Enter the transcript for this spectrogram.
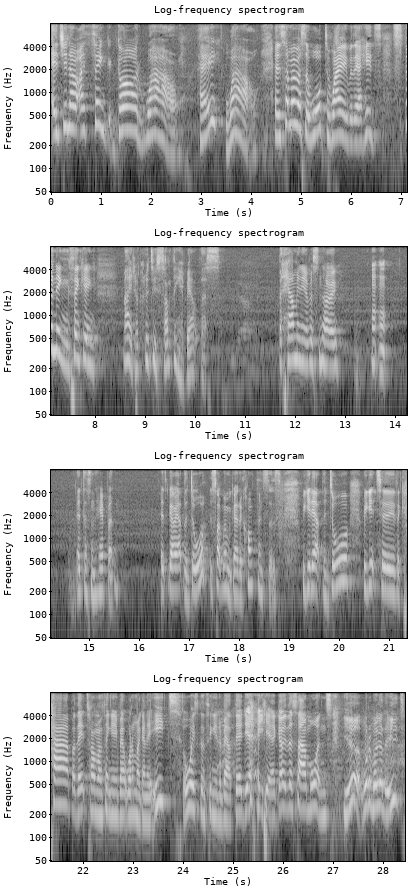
And you know, I think, God, wow. Hey, wow. And some of us have walked away with our heads spinning, thinking, mate, I've got to do something about this. Yeah. But how many of us know, it doesn't happen? It's go out the door. It's like when we go to conferences. We get out the door, we get to the car. By that time, I'm thinking about what am I going to eat? Always thinking about that. Yeah, yeah, go the Samoans. Yeah, what am I going to eat?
